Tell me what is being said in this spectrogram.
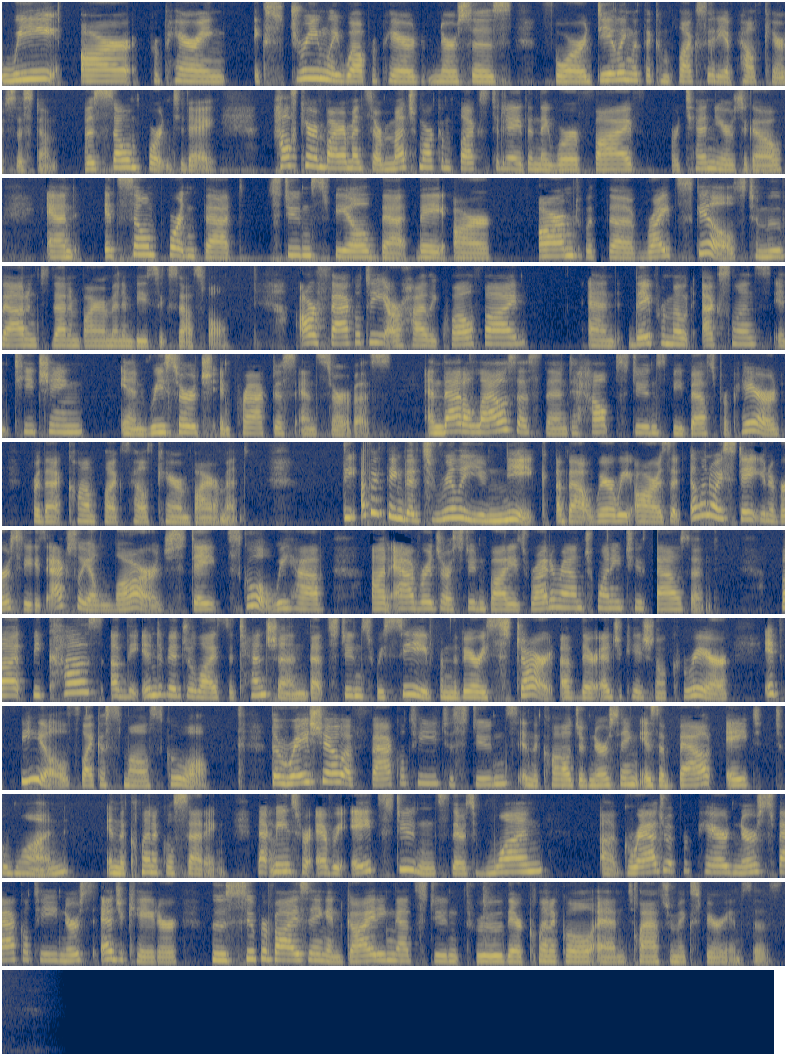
we are preparing extremely well prepared nurses for dealing with the complexity of healthcare system. That is so important today. Healthcare environments are much more complex today than they were five or 10 years ago. And it's so important that students feel that they are armed with the right skills to move out into that environment and be successful. Our faculty are highly qualified and they promote excellence in teaching, in research, in practice, and service. And that allows us then to help students be best prepared for that complex healthcare environment. The other thing that's really unique about where we are is that Illinois State University is actually a large state school. We have, on average, our student body is right around 22,000. But because of the individualized attention that students receive from the very start of their educational career, it feels like a small school. The ratio of faculty to students in the College of Nursing is about 8 to 1 in the clinical setting. That means for every eight students, there's one uh, graduate prepared nurse faculty, nurse educator who's supervising and guiding that student through their clinical and classroom experiences.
